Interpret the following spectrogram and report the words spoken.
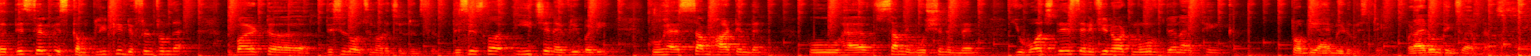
the, this film is completely different from that but uh, this is also not a children's film this is for each and everybody who has some heart in them who have some emotion in them. You watch this, and if you're not moved, then I think probably I made a mistake. But I don't think so, I've done that.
